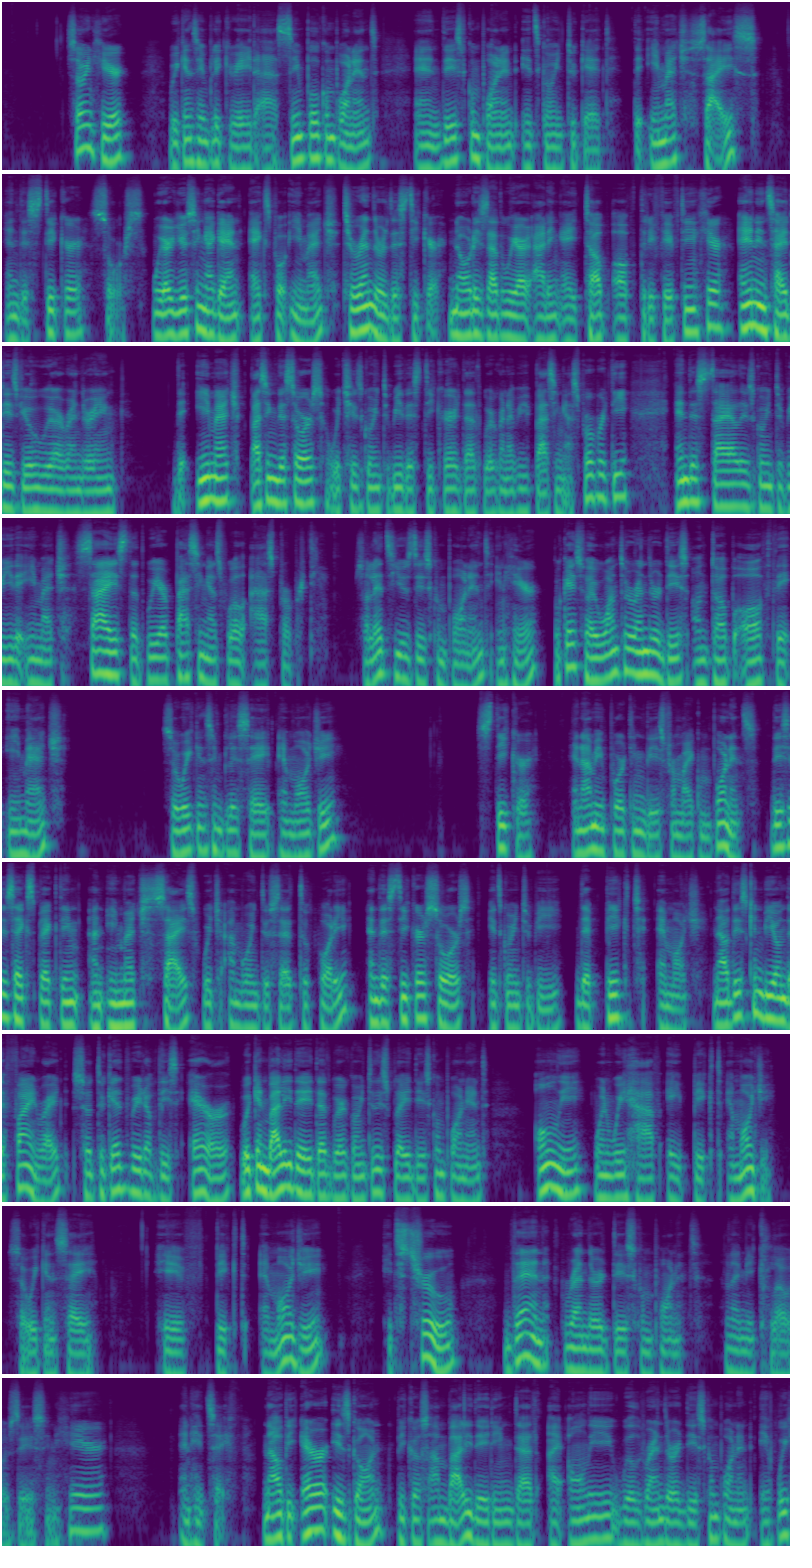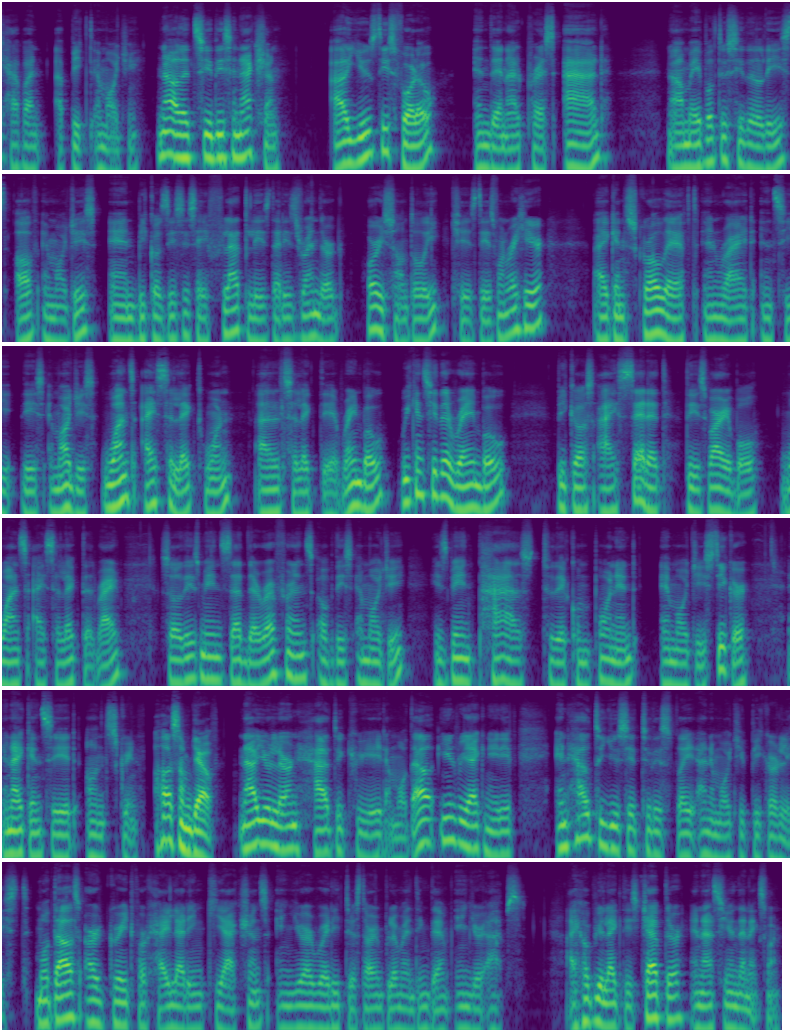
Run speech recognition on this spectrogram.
So in here, we can simply create a simple component and this component is going to get the image size, and the sticker source. We are using again Expo image to render the sticker. Notice that we are adding a top of 350 here. And inside this view, we are rendering the image, passing the source, which is going to be the sticker that we're going to be passing as property. And the style is going to be the image size that we are passing as well as property. So let's use this component in here. Okay, so I want to render this on top of the image. So we can simply say emoji sticker and I'm importing this from my components. This is expecting an image size, which I'm going to set to 40, and the sticker source is going to be the picked emoji. Now this can be undefined, right? So to get rid of this error, we can validate that we're going to display this component only when we have a picked emoji. So we can say if picked emoji, it's true, then render this component. Let me close this in here and hit save. Now the error is gone because I'm validating that I only will render this component if we have an, a picked emoji. Now let's see this in action. I'll use this photo and then I'll press add. Now I'm able to see the list of emojis and because this is a flat list that is rendered horizontally, which is this one right here, I can scroll left and right and see these emojis. Once I select one, I'll select the rainbow. We can see the rainbow because I set it this variable once I selected, right? So this means that the reference of this emoji is being passed to the component emoji sticker and I can see it on screen. Awesome job! Now you learn how to create a modal in React Native and how to use it to display an emoji picker list. Modals are great for highlighting key actions and you are ready to start implementing them in your apps. I hope you like this chapter and I'll see you in the next one.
